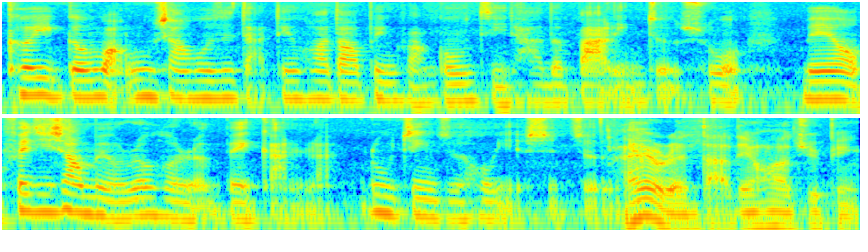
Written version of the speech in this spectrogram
可以跟网络上或是打电话到病房攻击他的霸凌者说，没有飞机上没有任何人被感染，入境之后也是这样。还有人打电话去病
